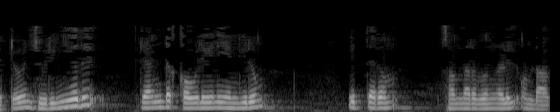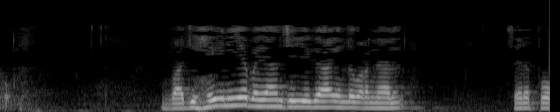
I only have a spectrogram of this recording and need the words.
ഏറ്റവും ചുരുങ്ങിയത് രണ്ട് കൗലൈനിയെങ്കിലും ഇത്തരം സന്ദർഭങ്ങളിൽ ഉണ്ടാകും. വജുഹൈനിയെ ബയാൻ ചെയ്യുക എന്ന് പറഞ്ഞാൽ ചിലപ്പോ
